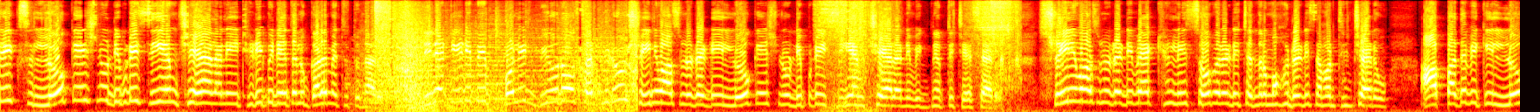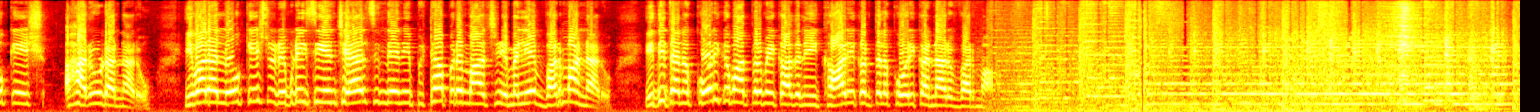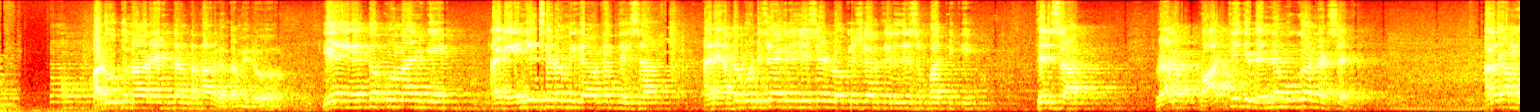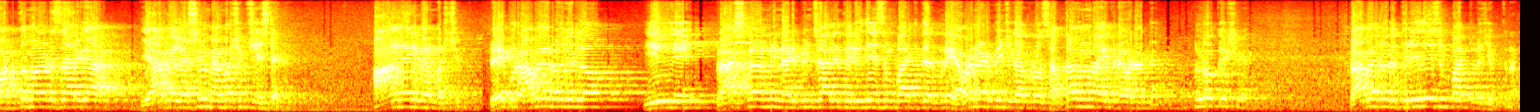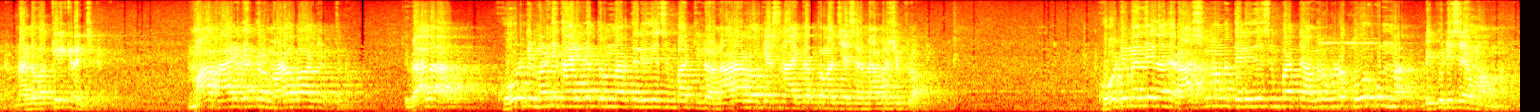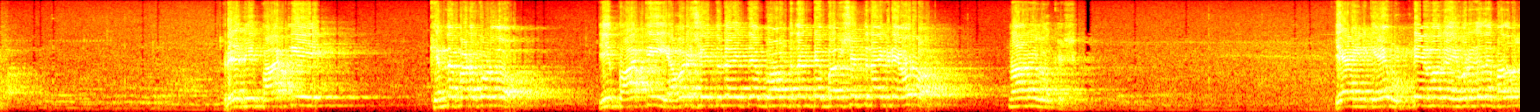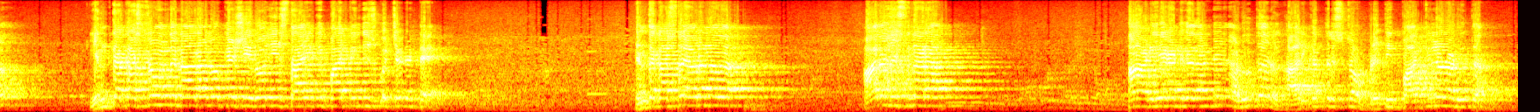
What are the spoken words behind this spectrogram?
Six లోకేష్ను deputy CM చేయాలని TDP నేతలు గళమెత్తుతున్నారు. నిన్న టీడీపీ పొలిట్ బ్యూరో సభ్యుడు శ్రీనివాసులు రెడ్డి లోకేష్ను డిప్యూటీ సీఎం చేయాలని విజ్ఞప్తి చేశారు. శ్రీనివాసులు రెడ్డి వ్యాఖ్యల్ని సోమిరెడ్డి చంద్రమోహన్ రెడ్డి సమర్థించారు. ఆ పదవికి లోకేష్ అర్హుడు అన్నారు. ఇవాళ లోకేష్ను డిప్యూటీ సీఎం చేయాల్సిందే అని పిఠాపురం మాజీ ఎమ్మెల్యే వర్మ అన్నారు. ఇది తన కోరిక మాత్రమే కాదని కార్యకర్తల కోరిక అన్నారు వర్మ. అడుగుతున్నారు ఏంటంటున్నారు కదా మీరు? ఏ ఏం తక్కువ ఉంది ఆయనకి? ఆయన ఏం చేశాడో మీకు ఎవరికైనా తెలుసా? ఆయన ఎంత గుడ్డి చాకరీ చేశాడు లోకేష్ గారు తెలుగుదేశం పార్టీకి? తెలుసా? వేళ పార్టీకి వెన్నెముగ్గా నడిచాడు. అలాగే మొట్టమొదటిసారిగా యాభై లక్షల మెంబర్షిప్ చేశాడు. Online membership. రేపు రాబోయే రోజుల్లో ఈ రాష్ట్రాన్ని నడిపించాలి తెలుగుదేశం పార్టీ తరఫున ఎవరు నడిపించగలరో సత్తా ఉన్నా ఇక్కడ ఎవడంటే లోకేష్ గారు. రాబోయే రోజు తెలుగుదేశం పార్టీలో చెప్తున్నాను నన్ను వక్రీకరించకండి. మా కార్యకర్తల మనోభావం చెప్తున్నాం ఇవాళ కోటి మంది కార్యకర్తలు ఉన్నారు తెలుగుదేశం పార్టీలో. నారా లోకేష్ నాయకత్వంలో చేసిన మెంబర్షిప్లో. కోటి మంది కాదు రాష్ట్రంలో ఉన్న తెలుగుదేశం పార్టీ అందరూ కూడా కోరుకుంటున్నారు. Deputy CM Mohammed. రేపు ఈ పార్టీ కింద పడకూడదు. ఈ పార్టీ ఎవరి చేతిలో అయితే బాగుంటుందంటే భవిష్యత్తు నాయకుడు ఎవరో? నారా లోకేష్. ఏ ఆయనకి ఉట్నేమోగా ఎవరు కదా పదవులు? ఇంత కష్టం ఉంది నారా లోకేష్ ఈ రోజు ఈ స్థాయికి పార్టీని తీసుకొచ్చాడంటే. ఇంత కష్టం ఎవరన్నా ఆలోచిస్తున్నారా? ఆ, అడిగారంట కదండి అడుగుతారు. కార్యకర్తలు ఇష్టం. ప్రతి పార్టీలోనే అడుగుతారు.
